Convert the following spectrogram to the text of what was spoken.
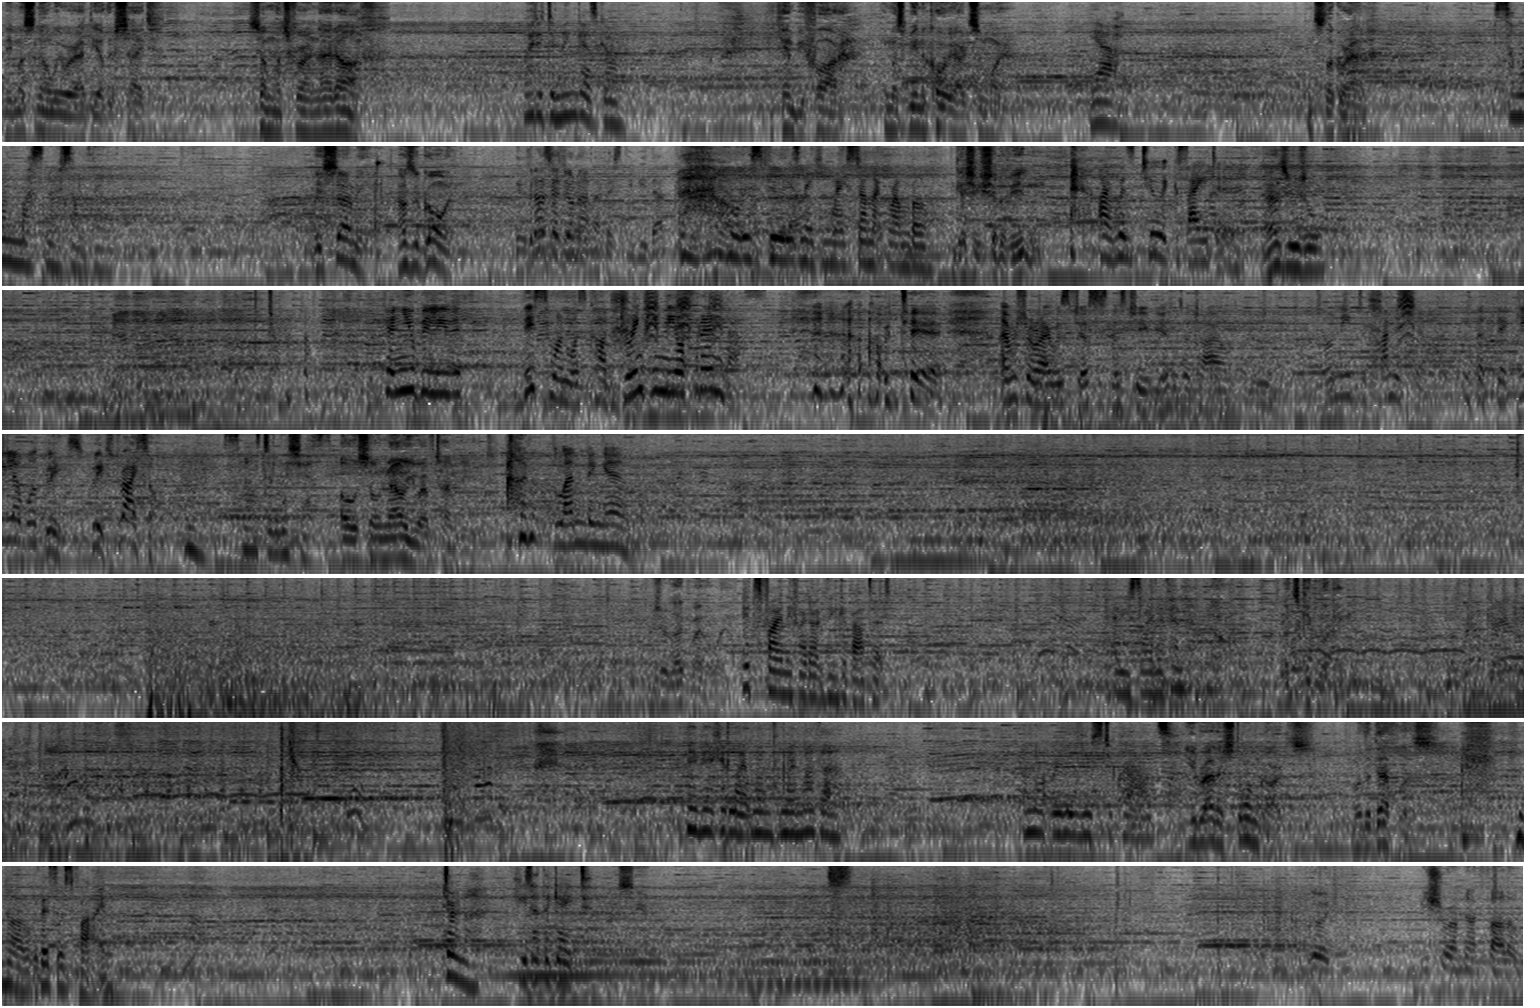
They must know we were at the other site. So much for a night off. Where did Dominguez go? He can't be far. He must be in the courtyard somewhere. Yeah, Let's look around. someone must know something. Hey, Sammy, how's it going? Gracias, Jonah. All this food is making my stomach rumble. Guess you should have eaten. I was too excited. As usual. Can you believe it? This one was caught drinking the ofrendas. Oh dear. I'm sure I was just as mischievous as a child. No need to punish him. The tequila will Please, please, try some. Mm, smells delicious. Oh, so now you have time to eat. I'm blending in. Your leg, by the way? It's fine if I don't think about it. Any sign of him? No. Let's keep looking. Maybe I could light one for my mother. I'm not really used to crowds. You'd rather storm guards or the deathless. No, this is fine. Jonah, he's at the gate. See him. Good. Be sure I'm not followed.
